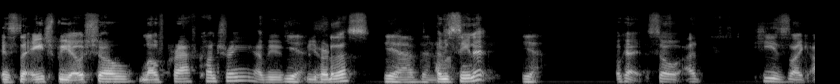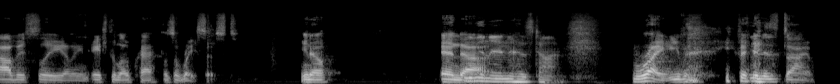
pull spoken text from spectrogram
is the HBO show Lovecraft Country. Have you you heard of this? yeah i've been Have you seen it? Yeah. Okay, so I, he's like obviously. I mean, H.P. Lovecraft was a racist, you know, and uh, even in his time right, even even in his time,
